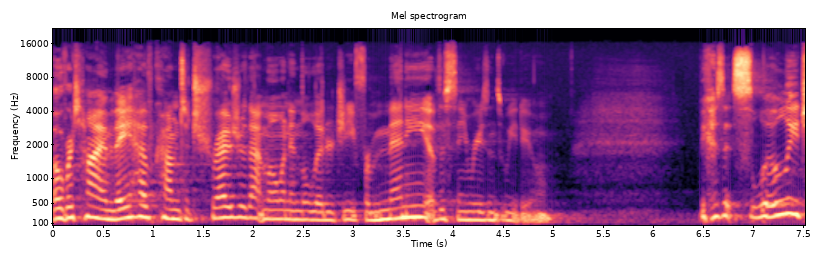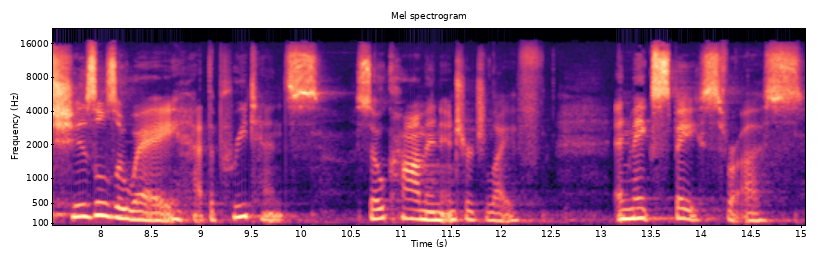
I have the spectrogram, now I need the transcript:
Over time, they have come to treasure that moment in the liturgy for many of the same reasons we do. Because it slowly chisels away at the pretense so common in church life and makes space for us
